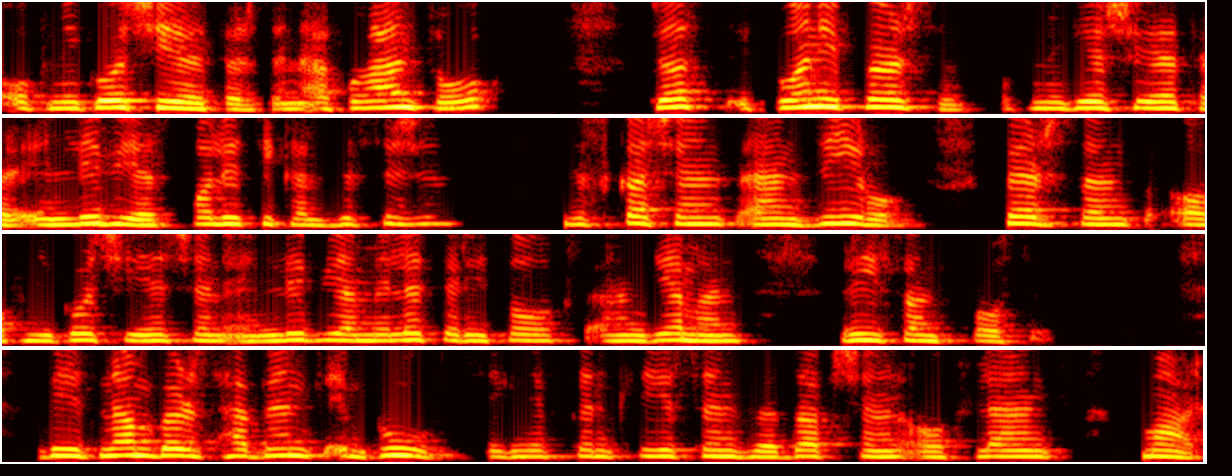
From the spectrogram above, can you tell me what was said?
of negotiators in Afghan talks, just 20% of negotiators in Libya's political decision discussions, and 0% of negotiation in Libya military talks and Yemen recent process. These numbers haven't improved significantly since the adoption of landmark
